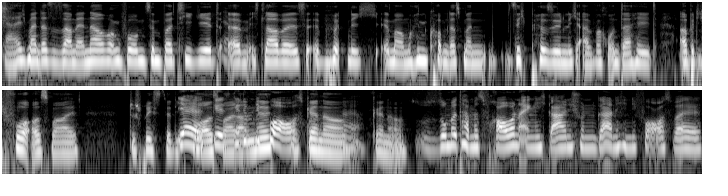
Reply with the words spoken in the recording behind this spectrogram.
Ja, ich meine, dass es am Ende auch irgendwo um Sympathie geht. Ja. Ähm, ich glaube, es wird nicht immer um hinkommen, dass man sich persönlich einfach unterhält. Aber die Vorauswahl, du sprichst ja die ja, ja, es Vorauswahl geht, es geht um die ne? Vorauswahl. Genau, Ja, genau. Somit haben es Frauen eigentlich gar nicht schon gar nicht in die Vorauswahl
